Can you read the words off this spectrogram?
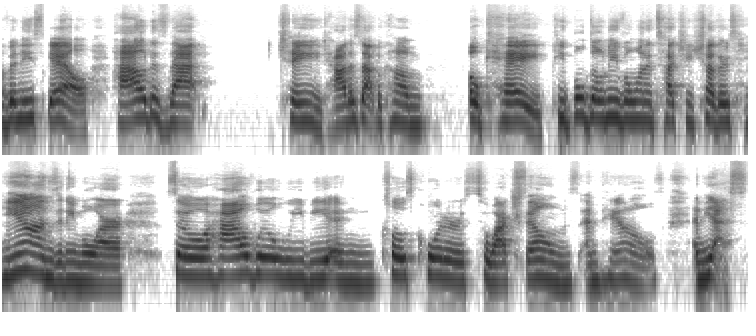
of any scale. How does that change? How does that become okay. People don't even want to touch each other's hands anymore. So, how will we be in close quarters to watch films and panels? And yes,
